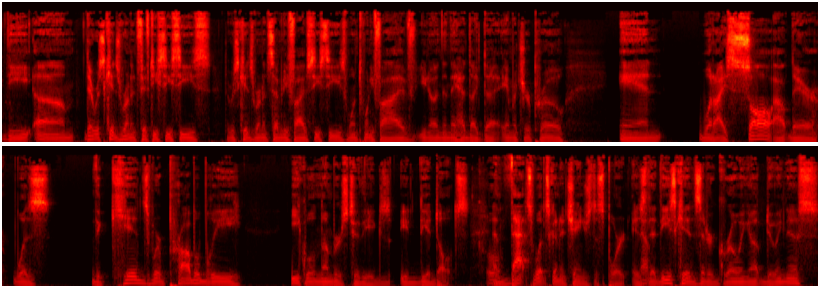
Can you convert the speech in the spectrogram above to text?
The um, there was kids running 50 cc's. There was kids running 75 cc's, 125. You know, and then they had like the amateur pro. And what I saw out there was the kids were probably equal numbers to the ex- the adults, and that's what's going to change the sport. Is that these kids that are growing up doing this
